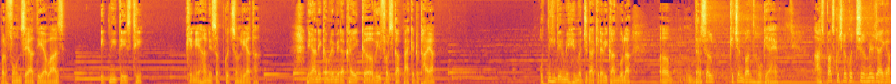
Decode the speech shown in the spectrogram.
पर फ़ोन से आती आवाज़ इतनी तेज थी कि नेहा ने सब कुछ सुन लिया था। नेहा ने कमरे में रखा एक वेफर्स का पैकेट उठाया। उतनी ही देर में हिम्मत जुटा के रविकांत बोला दरअसल किचन बंद हो गया है। आसपास कुछ ना कुछ मिल जाएगा।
